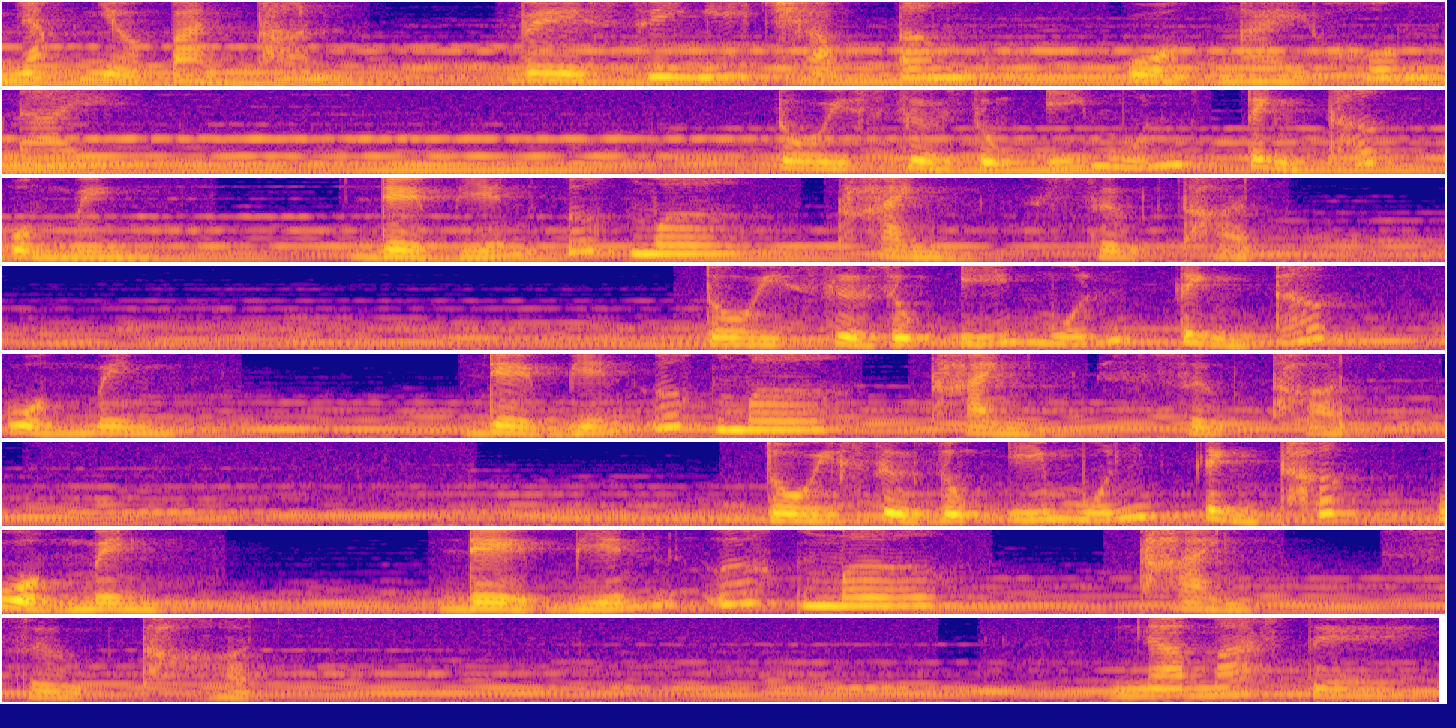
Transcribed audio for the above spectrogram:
Nhắc nhở bản thân về suy nghĩ trọng tâm của ngày hôm nay. Tôi sử dụng ý muốn tỉnh thức của mình để biến ước mơ thành sự thật. Tôi sử dụng ý muốn tỉnh thức của mình để biến ước mơ thành sự thật. Tôi sử dụng ý muốn tỉnh thức của mình để biến ước mơ thành sự thật. Namaste.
